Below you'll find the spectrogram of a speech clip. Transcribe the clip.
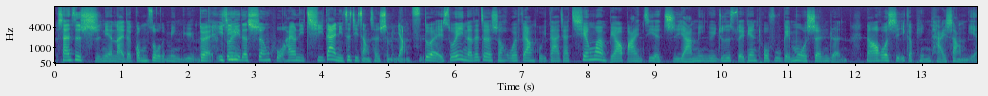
三四十年来的工作的命运，对，以及你的生活，还有你期待你自己长成什么样子。对，所以呢，在这个时候，我会非常鼓励大家，千万不要把你自己的职涯命运就是随便托付给陌生人，然后或是一个平台上面，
